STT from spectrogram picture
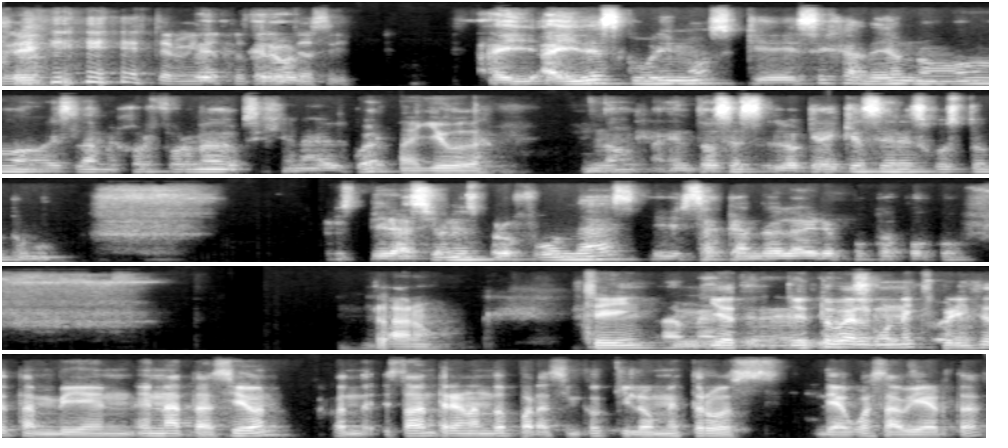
Sí, termina totalmente así. Ahí, ahí descubrimos que ese jadeo no es la mejor forma de oxigenar el cuerpo. Ayuda. ¿no? Entonces, lo que hay que hacer es justo como respiraciones profundas, ir sacando el aire poco a poco. Claro. Sí, yo, tuve alguna experiencia también en natación, cuando estaba entrenando para 5 kilómetros de aguas abiertas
